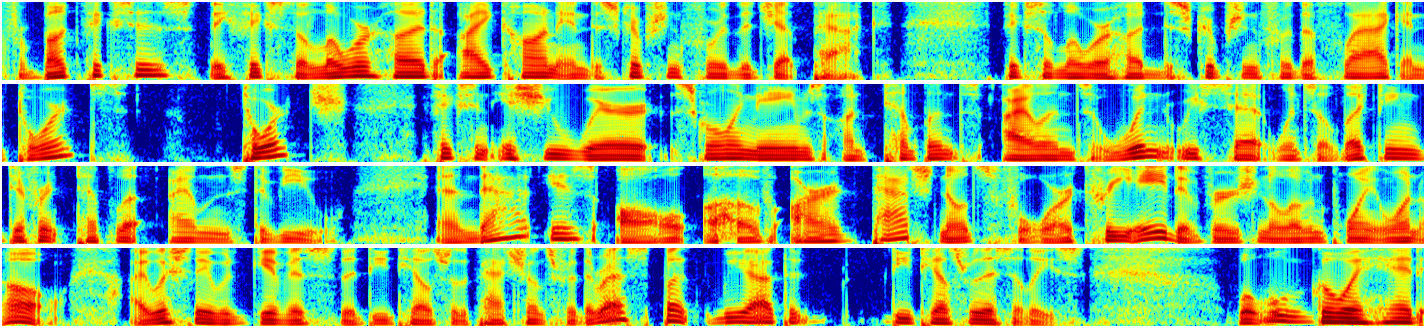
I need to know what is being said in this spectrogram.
For bug fixes, they fixed the lower HUD icon and description for the jetpack, fix the lower HUD description for the flag and torch, torch, fix an issue where scrolling names on templates islands wouldn't reset when selecting different template islands to view. And that is all of our patch notes for creative version 11.10. I wish they would give us the details for the patch notes for the rest, but we got the details for this at least. What we'll go ahead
